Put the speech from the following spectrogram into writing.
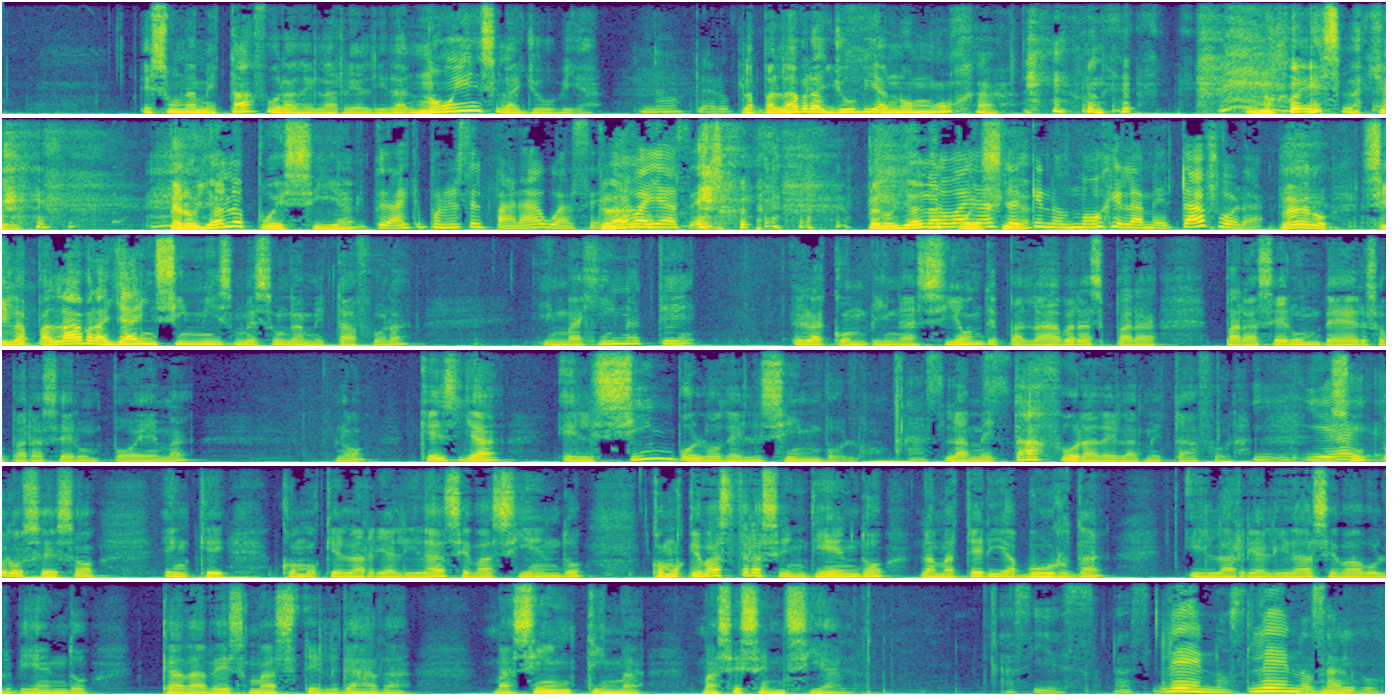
es una metáfora de la realidad, no es la lluvia. No, claro la palabra lluvia no moja, no es la lluvia. Pero ya la poesía. Pero hay que ponerse el paraguas, ¿eh? No vaya a ser. Pero ya la no vaya a ser que nos moje la metáfora. Claro, si la palabra ya en sí misma es una metáfora, imagínate la combinación de palabras para, para hacer un verso, para hacer un poema, ¿no? Que es ya el símbolo del símbolo, la metáfora de la metáfora. es un proceso en que como que la realidad se va haciendo, como que vas trascendiendo la materia burda y la realidad se va volviendo cada vez más delgada, más íntima, más esencial. Así es. Léenos, léenos algo.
